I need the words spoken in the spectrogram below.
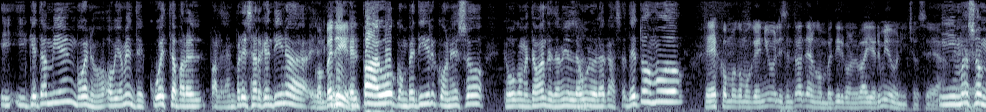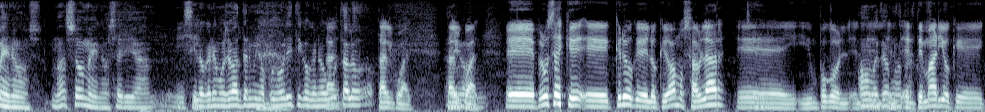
Y, que también, bueno, obviamente cuesta para, el, para la empresa argentina eh, competir. El, pago, competir con eso que vos comentabas antes también, el laburo de la casa. De todos modos... Es como, como que Newell y Central tengan que competir con el Bayern Múnich, o sea... Y más o menos, más o menos sería. si lo queremos llevar a términos futbolísticos que nos gusta lo... Tal cual. Tal cual. Eh, pero vos sabés que eh, creo que lo que vamos a hablar eh, y un poco el, temario que,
